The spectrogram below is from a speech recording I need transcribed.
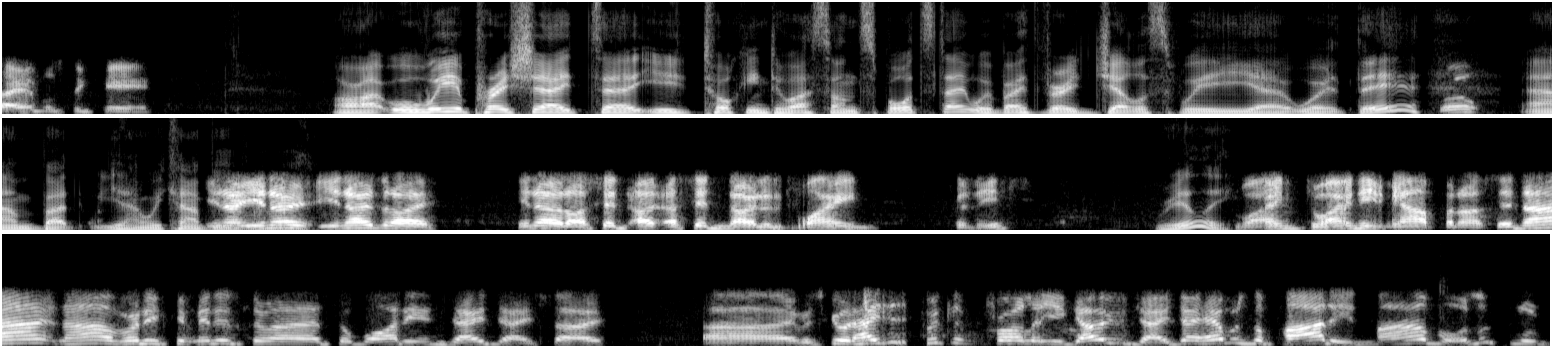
tables to care. All right. Well, we appreciate uh, you talking to us on Sports Day. We're both very jealous we uh, weren't there. Well, Um, but you know we can't be. you know, you know, everywhere. you know that I, you know that I said I, I said no to Dwayne for this. Really? Dwayne Dwayne hit me up and I said no, no, I've already committed to uh, to Whitey and JJ. So uh, it was good. Hey, just quickly before I let you go, JJ, how was the party in Marvel? It looked, looked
